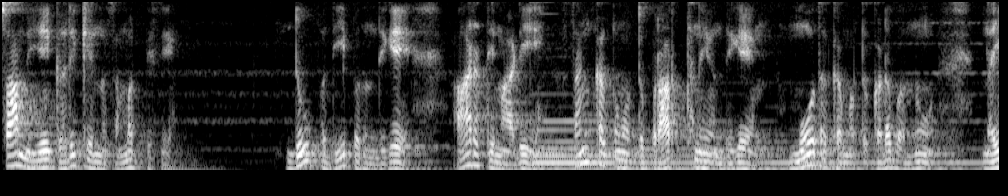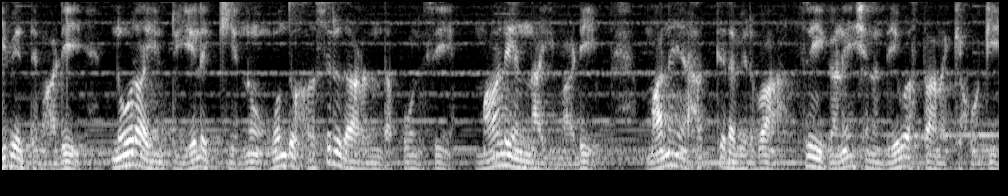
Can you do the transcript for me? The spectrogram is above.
ಸ್ವಾಮಿಯೇ ಗರಿಕೆಯನ್ನು ಸಮರ್ಪಿಸಿ. ಧೂಪ ದೀಪದೊಂದಿಗೆ ಆರತಿ ಮಾಡಿ ಸಂಕಲ್ಪ ಮತ್ತು ಪ್ರಾರ್ಥನೆಯೊಂದಿಗೆ ಮೋದಕ ಮತ್ತು ಕಡಬನ್ನು ನೈವೇದ್ಯ ಮಾಡಿ ನೂರ ಎಂಟು ಏಲಕ್ಕಿಯನ್ನು ಒಂದು ಹಸಿರು ದಾರದಿಂದ ಪೋಣಿಸಿ ಮಾಲೆಯನ್ನಾಗಿ ಮಾಡಿ ಮನೆಯ ಹತ್ತಿರವಿರುವ ಶ್ರೀ ಗಣೇಶನ ದೇವಸ್ಥಾನಕ್ಕೆ ಹೋಗಿ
